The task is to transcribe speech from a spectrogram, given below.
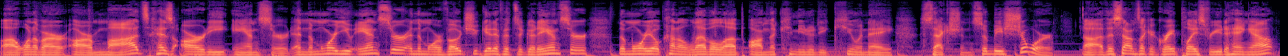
uh, one of our, our mods, has already answered. And the more you answer and the more votes you get if it's a good answer, the more you'll kind of level up on the community Q&A section. So be sure, uh, this sounds like a great place for you to hang out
